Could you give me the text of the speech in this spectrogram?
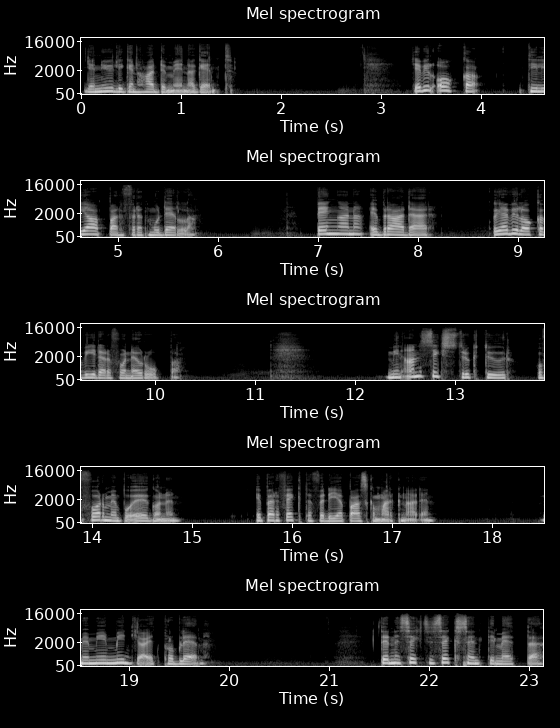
jag nyligen hade med en agent. Jag vill åka till Japan för att modella. Pengarna är bra där och jag vill åka vidare från Europa. Min ansiktsstruktur och formen på ögonen är perfekta för den japanska marknaden. Men min midja är ett problem. Den är 66 centimeter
